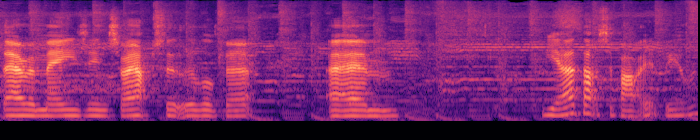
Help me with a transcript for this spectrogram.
they're amazing. So I absolutely love it. Um, yeah, that's about it, really.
